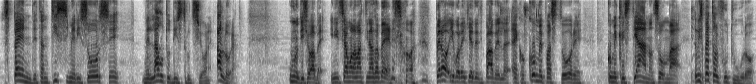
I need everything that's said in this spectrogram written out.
spende tantissime risorse nell'autodistruzione. Allora, uno dice vabbè iniziamo la mattinata bene insomma. Però io vorrei chiederti Pavel ecco come pastore come cristiano insomma rispetto al futuro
